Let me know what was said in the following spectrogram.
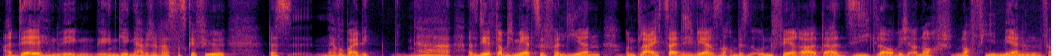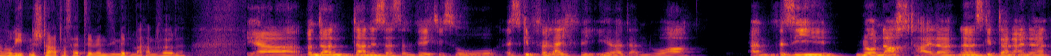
Adele hingegen, hingegen habe ich schon fast das Gefühl, dass, na, wobei die, na, also die hat, glaube ich, mehr zu verlieren und gleichzeitig wäre es noch ein bisschen unfairer, da sie, glaube ich, auch noch, noch viel mehr einen Favoritenstatus hätte, wenn sie mitmachen würde. Ja, und dann, dann ist das dann wirklich so, es gibt vielleicht für ihr dann nur, ähm, für sie nur Nachteile. Ne? Es gibt dann eine,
